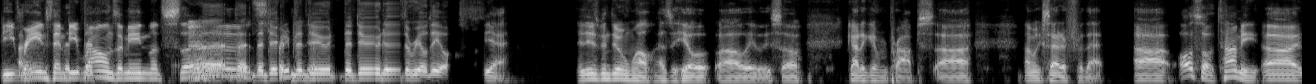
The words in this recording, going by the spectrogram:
beat I mean, Reigns, then the- beat the- Rollins. I mean, let's. Uh, uh, the, the dude, the dude, the dude is the real deal. Yeah. And he's been doing well as a heel uh, lately. So got to give him props. Uh, I'm excited for that. Uh, also, Tommy, uh,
